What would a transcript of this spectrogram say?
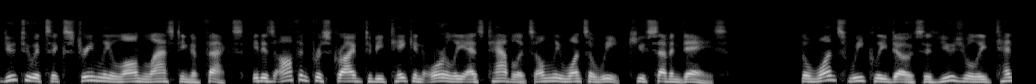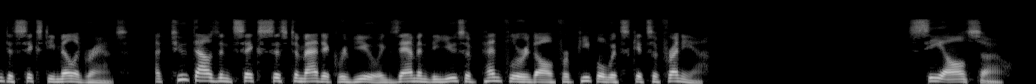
Due to its extremely long-lasting effects, it is often prescribed to be taken orally as tablets only once a week q7 days. The once-weekly dose is usually 10 to 60 milligrams. A 2006 systematic review examined the use of penfluridol for people with schizophrenia. See also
